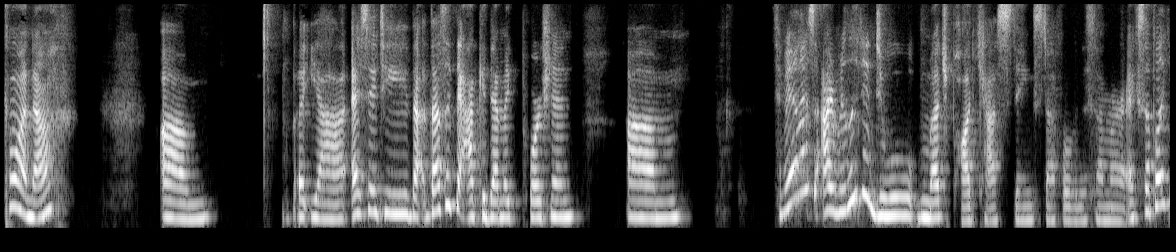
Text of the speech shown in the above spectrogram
come on now um but yeah sat that that's like the academic portion um to be honest i really didn't do much podcasting stuff over the summer except like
